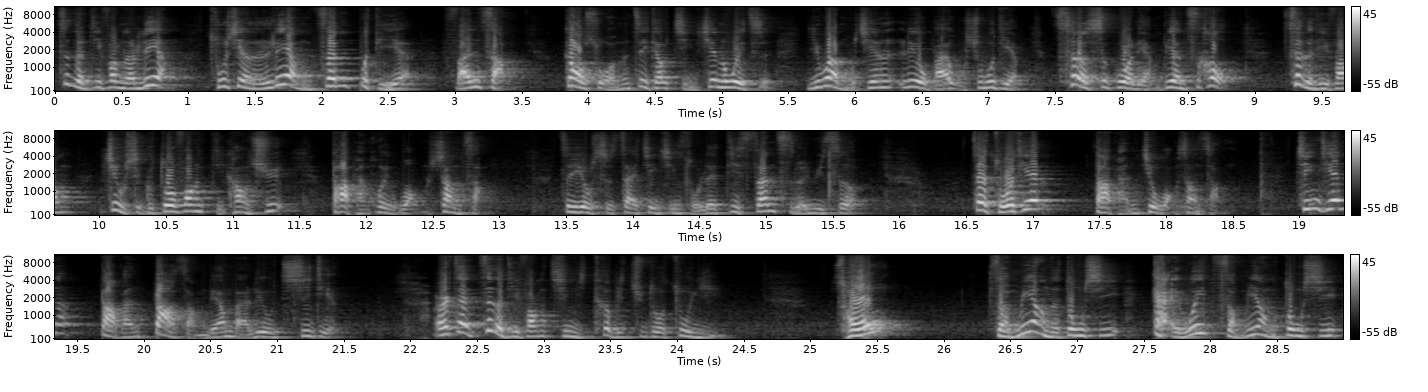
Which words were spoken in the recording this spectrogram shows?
这个地方的量出现了量增不跌反涨，告诉我们这条颈线的位置一万五千六百五十五点，测试过两遍之后，这个地方就是个多方抵抗区，大盘会往上涨。这又是在进行所谓第三次的预测。在昨天，大盘就往上涨，今天呢，大盘大涨两百六七点。而在这个地方，请你特别去做注意，从怎么样的东西改为怎么样的东西，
